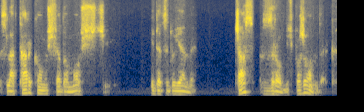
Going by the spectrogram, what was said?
z latarką świadomości i decydujemy, czas zrobić porządek.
